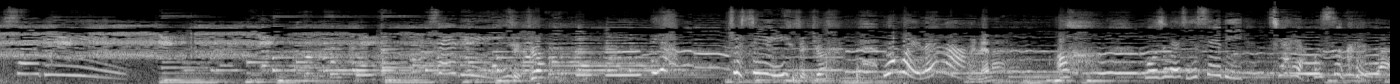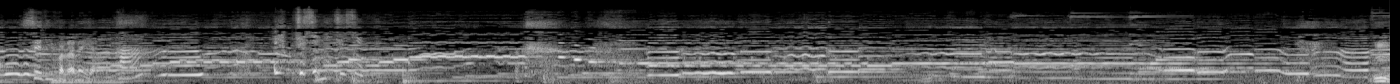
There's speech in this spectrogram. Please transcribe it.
三弟，三弟，姐姐，哎呀，决心，姐姐，侬回来了？回来了。啊，我是来寻三弟家养的手口的。三弟不来了呀？啊？哎，决心，决心。嗯，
